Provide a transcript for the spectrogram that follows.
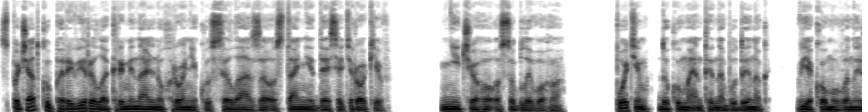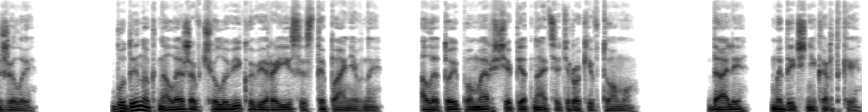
Спочатку перевірила кримінальну хроніку села за останні 10 років нічого особливого. Потім документи на будинок, в якому вони жили. Будинок належав чоловікові Раїси Степанівни, але той помер ще 15 років тому. Далі медичні картки.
